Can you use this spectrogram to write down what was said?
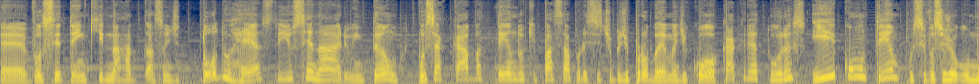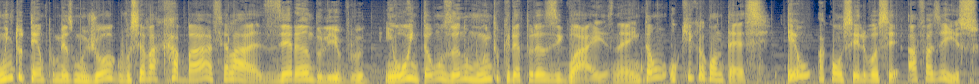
é, você tem que narrar a ação de todo o resto e o cenário. Então, você acaba tendo que passar por esse tipo de problema de colocar criaturas e com o tempo, se você jogou muito tempo o mesmo jogo, você vai acabar, sei lá, zerando o livro. Ou então usando muito criaturas iguais, né? Então, o que que acontece? Eu aconselho você a fazer isso.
